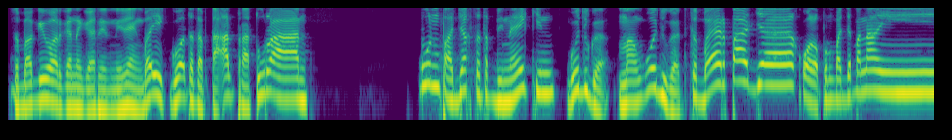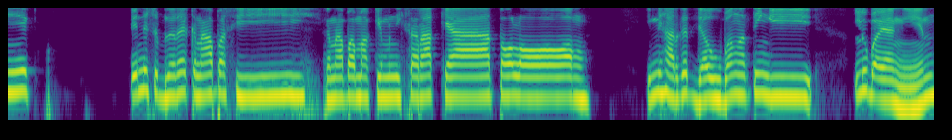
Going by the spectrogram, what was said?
sebagai warga negara Indonesia yang baik, gue tetap taat peraturan. Pun pajak tetap dinaikin, gue juga, emak gue juga tetap bayar pajak walaupun pajak naik. Ini sebenarnya kenapa sih? Kenapa makin menyiksa rakyat? Tolong. Ini harga jauh banget tinggi. Lu bayangin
